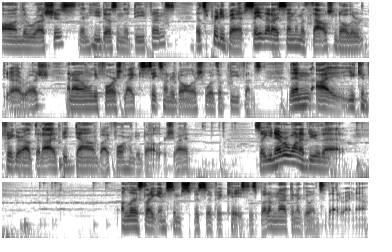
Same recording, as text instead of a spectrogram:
on the rushes than he does in the defense, that's pretty bad. Say that I send him a $1,000 uh, rush, and I only forced like $600 worth of defense. Then I, you can figure out that I'd be down by $400, right? So you never want to do that. Unless like in some specific cases, but I'm not going to go into that right now.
